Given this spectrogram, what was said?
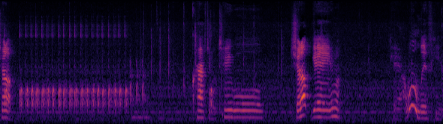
Shut up. Crafting table. Shut up, game. Okay, I want to live here.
